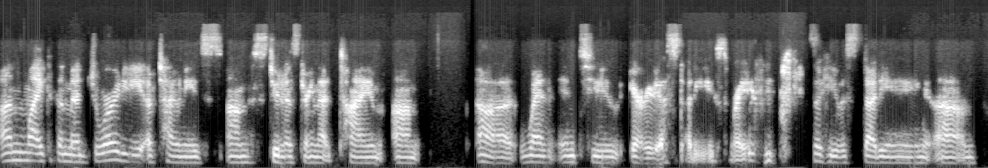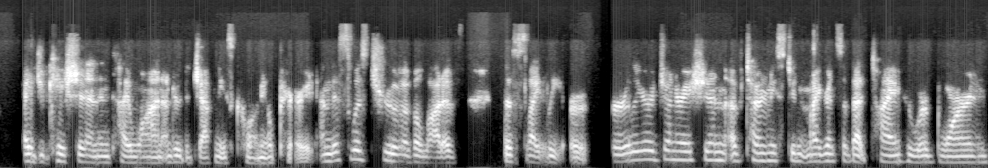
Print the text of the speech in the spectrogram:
unlike the majority of Taiwanese um, students during that time, um, uh, went into area studies, right? so he was studying um, education in Taiwan under the Japanese colonial period. And this was true of a lot of the slightly er- earlier generation of Taiwanese student migrants of that time who were born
